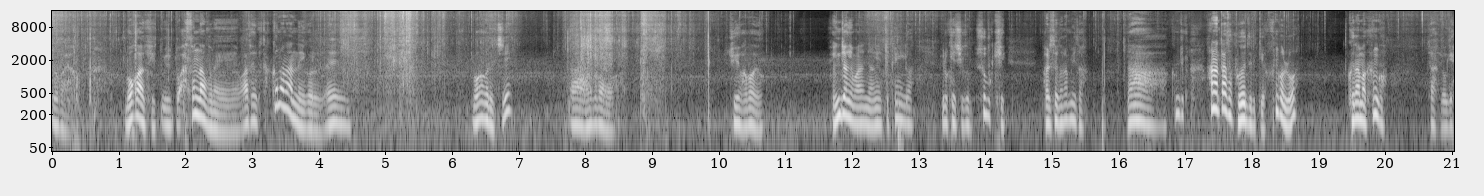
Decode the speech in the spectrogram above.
이거 봐요. 뭐가 이렇게 또- 왔었나 보네. 와서 이렇게 다 끊어놨네, 이거를. 에이. 뭐가 그랬지? 아, 이거 봐요. 뒤에 봐봐요. 굉장히 많은 양의 또 팽이가 이렇게 지금 수북히 발생을 합니다. 야, 큼직 하나 따서 보여드릴게요. 큰 걸로. 그나마 큰 거. 자, 요게,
